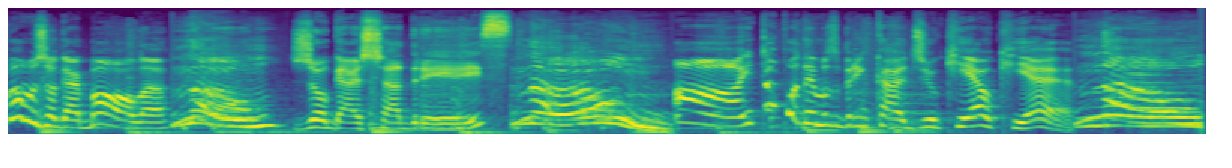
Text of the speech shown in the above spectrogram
Vamos jogar bola? Não! Jogar xadrez? Não! Ah, então podemos brincar de o que é o que é? Não!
